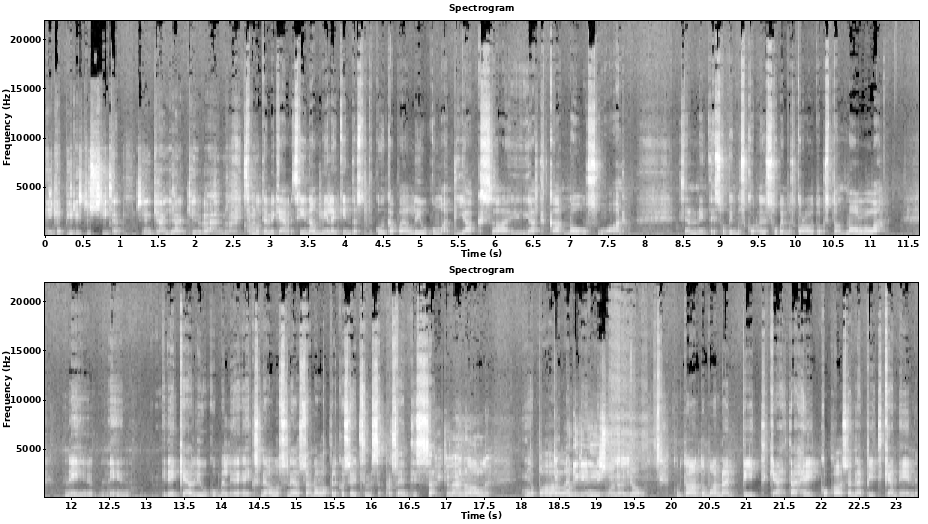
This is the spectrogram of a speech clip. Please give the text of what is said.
eikä piristy siitä senkään jälkeen vähän aikaa. Se muuten mikä siinä on mielenkiintoista, että kuinka paljon liukumat jaksaa jatkaa nousuaan. Sen niin sopimuskor- jos sopimuskorotukset on nolla, niin, niin miten käy liukumille? Eikö ne ollut siinä jossain 0,7 prosentissa? Ehkä vähän alle jopa mutta alle. Kuitenkin niin, isoja, joo. Kun taantuma on näin pitkä, tai heikko kausi on näin pitkä, niin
